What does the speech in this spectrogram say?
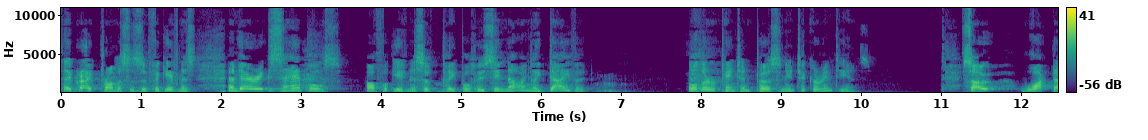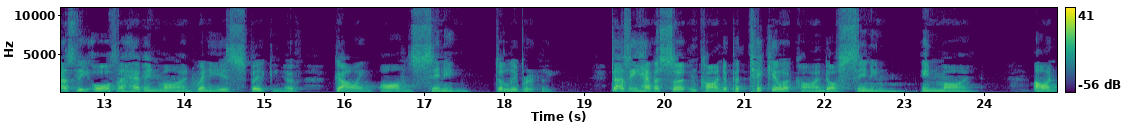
They're great promises of forgiveness. And there are examples of forgiveness of people who sin knowingly. David, or the repentant person in 2 Corinthians. So, what does the author have in mind when he is speaking of going on sinning deliberately? Does he have a certain kind, a particular kind of sinning in mind? Oh, and,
